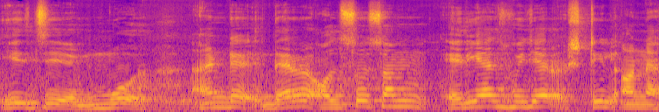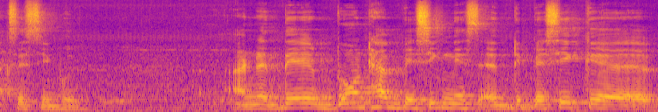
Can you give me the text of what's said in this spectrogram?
is uh, more and there are also some areas which are still inaccessible and they don't have basic uh, the basic uh,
